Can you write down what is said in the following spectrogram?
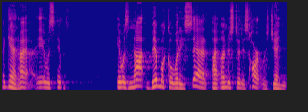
again, I, it was. It, it was not biblical what he said. I understood his heart was genuine.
